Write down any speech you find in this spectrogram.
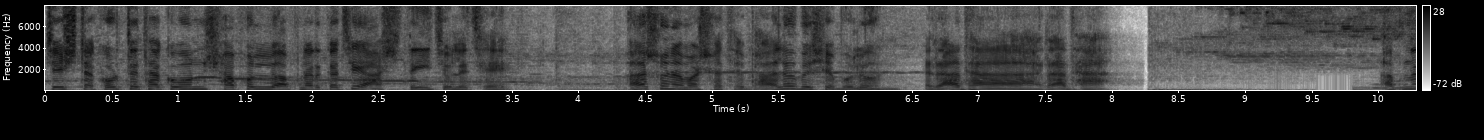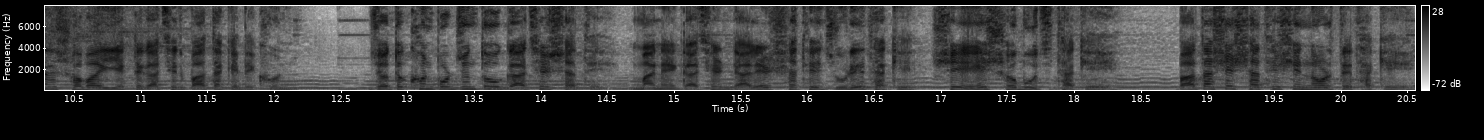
চেষ্টা করতে থাকুন, সাফল্য আপনার কাছে আসতেই চলেছে। আসুন আমার সাথে ভালোবেসে বলুন, রাধা রাধা। আপনারা সবাই একটা গাছের পাতাকে দেখুন। যতক্ষণ পর্যন্ত গাছের সাথে মানে গাছের ডালের সাথে জুড়ে থাকে, সে সবুজ থাকে। বাতাসের সাথে সে নড়তে থাকে।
